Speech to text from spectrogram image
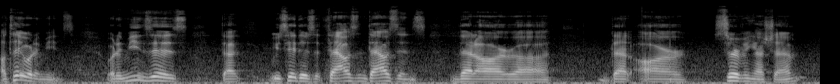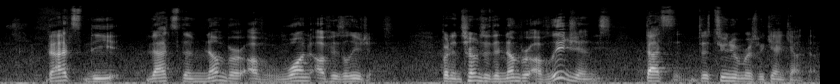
I'll tell you what it means. What it means is that we say there's a thousand thousands that are uh, that are serving Hashem. That's the that's the number of one of his legions. But in terms of the number of legions, that's the two numbers we can't count them.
